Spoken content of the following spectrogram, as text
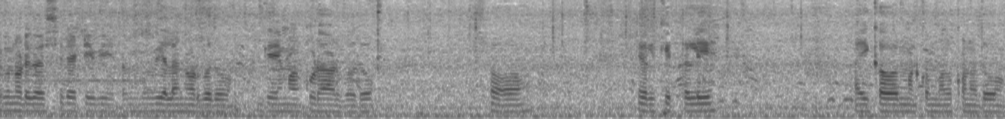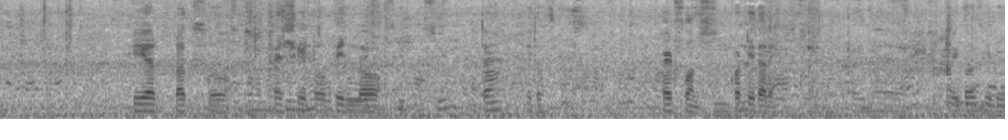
ಇದು ನೋಡಿ ಗೈಸ್ ಇದೆ ಟಿ ವಿ ಮೂವಿ ಎಲ್ಲ ನೋಡ್ಬೋದು. ಗೇಮ್ ಕೂಡ ಆಡ್ಬೋದು. ಸೊ ಎಲ್ ಕಿಟ್ಟಲ್ಲಿ ಐ ಕವರ್ ಮಾಡ್ಕೊಂಡು ಮಲ್ಕೊಳೋದು. ಇಯರ್ ಪ್ಲಗ್ಸು ಬೆಡ್ಶೀಟು ಪಿಲ್ಲೋ ಮತ್ತು ಇದು ಹೆಡ್ಫೋನ್ಸ್ ಕೊಟ್ಟಿದ್ದಾರೆ. ಬಿಕಾಸ್ ಇದು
